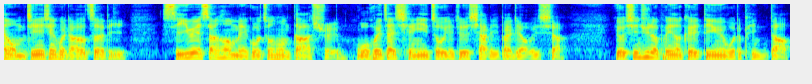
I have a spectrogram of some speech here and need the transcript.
那我们今天先回答到这里。十一月三号美国总统大选，我会在前一周，也就是下礼拜聊一下。有兴趣的朋友可以订阅我的频道，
